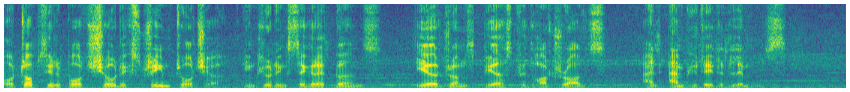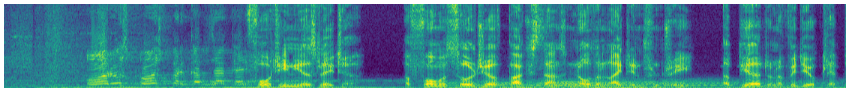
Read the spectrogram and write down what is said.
Autopsy reports showed extreme torture, including cigarette burns, eardrums pierced with hot rods, and amputated limbs. 14 years later, a former soldier of Pakistan's Northern Light Infantry appeared on a video clip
